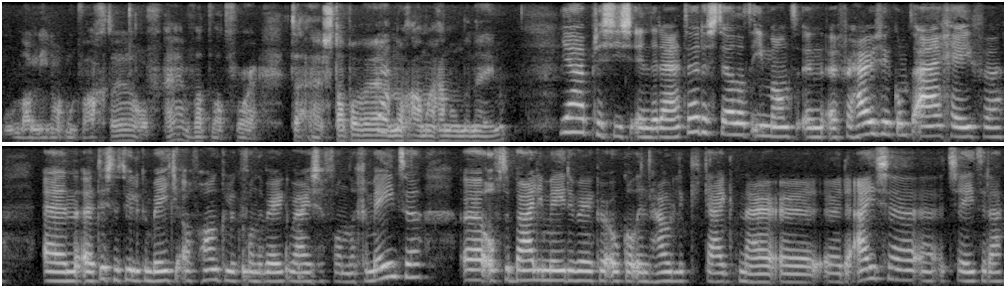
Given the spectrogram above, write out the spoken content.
hoe lang die nog moet wachten of hè, wat, wat voor eh, stappen we Ja. nog allemaal gaan ondernemen. Ja, precies, inderdaad. Hè. Dus stel dat iemand een, een verhuizing komt aangeven. En het is natuurlijk een beetje afhankelijk van de werkwijze van de gemeente. Eh, of de Bali-medewerker ook al inhoudelijk kijkt naar eh, eh, de eisen, et cetera.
